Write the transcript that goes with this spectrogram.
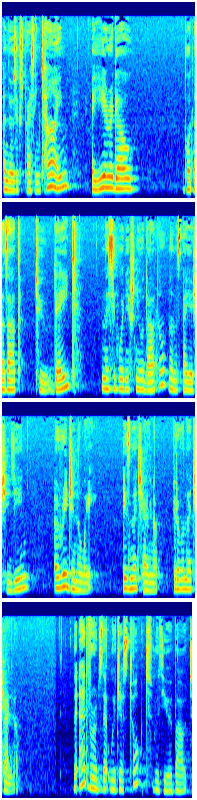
and those expressing time, a year ago, год назад, to date, на сегодняшнюю дату, на настоящий день, originally, изначально, первоначально. The adverbs that we've just talked with you about,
